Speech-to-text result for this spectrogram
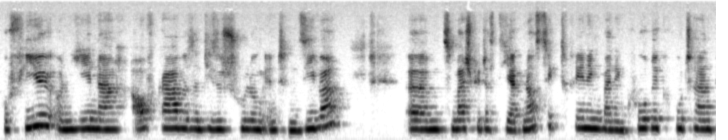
Profil und je nach Aufgabe sind diese Schulungen intensiver ähm, zum Beispiel das Diagnostiktraining bei den Co-Recruitern,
